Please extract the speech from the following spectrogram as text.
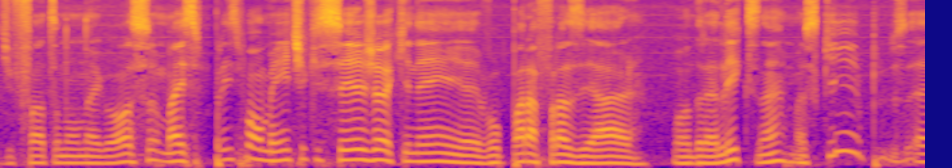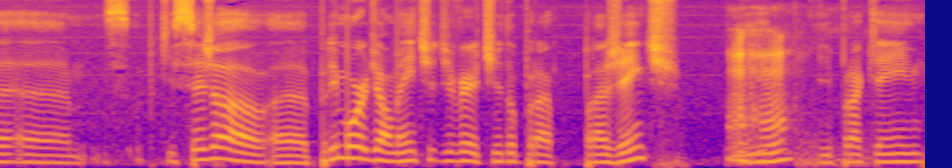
de fato num negócio, mas principalmente que seja que nem, vou parafrasear o André Lix, né? Mas que, é, é, que seja é, primordialmente divertido para a gente uhum. e, e para quem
